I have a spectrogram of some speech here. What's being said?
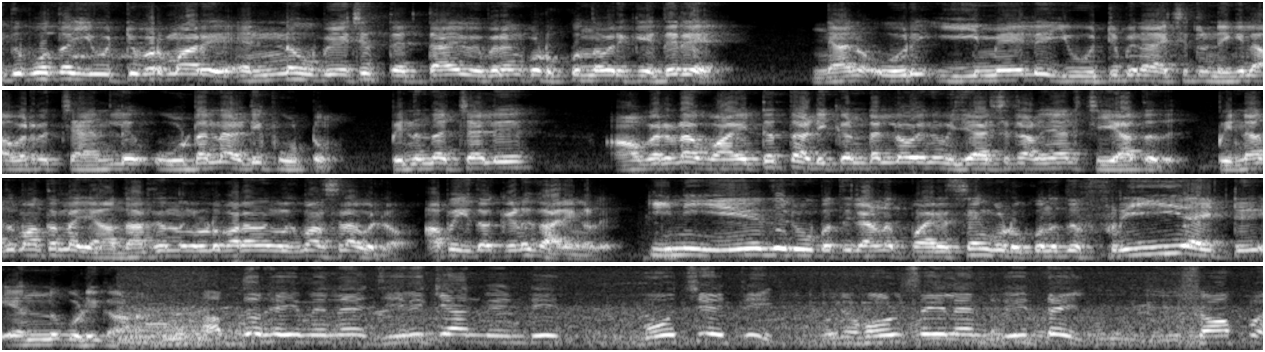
ഇതുപോലത്തെ യൂട്യൂബർമാർ എന്നെ ഉപയോഗിച്ച് തെറ്റായ വിവരം കൊടുക്കുന്നവർക്കെതിരെ ഞാൻ ഒരു ഇമെയിൽ യൂട്യൂബിന് അയച്ചിട്ടുണ്ടെങ്കിൽ അവരുടെ ചാനൽ ഉടനടി പൂട്ടും. പിന്നെന്താ വെച്ചാൽ അവരുടെ വയറ്റത്ത് അടിക്കണ്ടല്ലോ എന്ന് വിചാരിച്ചിട്ടാണ് ഞാൻ ചെയ്യാത്തത്. പിന്നെ അത് മാത്രമല്ല യാഥാർത്ഥ്യം നിങ്ങളോട് പറയാൻ നിങ്ങൾക്ക് മനസ്സിലാവുമല്ലോ. അപ്പൊ ഇതൊക്കെയാണ് കാര്യങ്ങൾ ഇനി ഏത് രൂപത്തിലാണ് പരസ്യം കൊടുക്കുന്നത് ഫ്രീ ആയിട്ട് എന്ന് കൂടി കാണാം. അബ്ദുറഹീമിനെ ജീവിക്കാൻ വേണ്ടി ഒരു ഹോൾസെയിൽ ആൻഡ് റീറ്റെയിൽ ഷോപ്പ്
